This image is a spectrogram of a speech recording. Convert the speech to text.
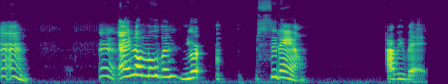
Mm-mm. Mm, ain't no moving. You're sit down. I'll be back.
